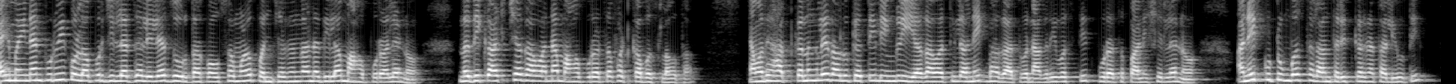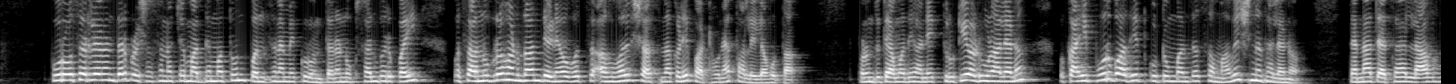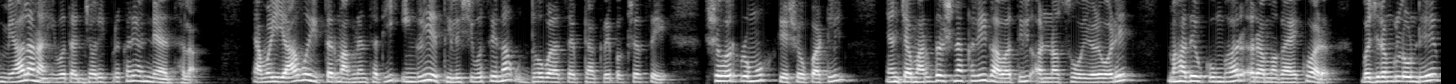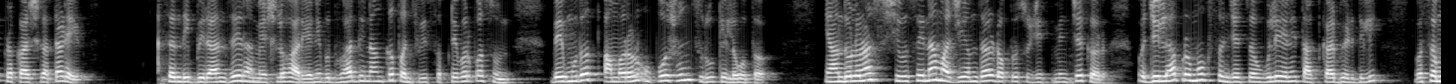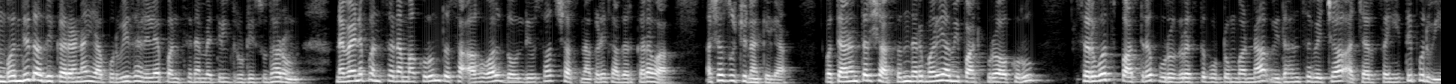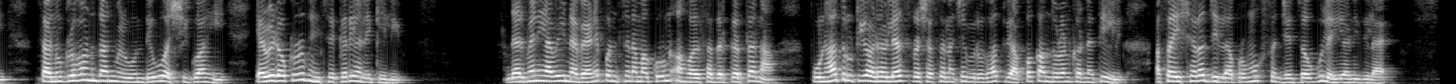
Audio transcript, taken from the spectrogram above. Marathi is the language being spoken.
काही महिन्यांपूर्वी कोल्हापूर जिल्ह्यात झालेल्या जोरदार पावसामुळे पंचगंगा नदीला महापूर आल्यानं नदीकाठच्या गावांना महापुराचा फटका बसला होता. त्यामध्ये हातकणंगले तालुक्यातील इंगळी या गावातील अनेक भागात व नागरी वस्तीत पुराचं पाणी शिरल्यानं अनेक कुटुंब स्थलांतरित करण्यात आली होती. पूर ओसरल्यानंतर प्रशासनाच्या माध्यमातून पंचनामे करून त्यांना नुकसान भरपाई व सानुग्रह अनुदान देण्याबाबतचा अहवाल शासनाकडे पाठवण्यात आलेला होता. परंतु त्यामध्ये अनेक त्रुटी आढळून आल्यानं व काही पूरबाधित कुटुंबांचा समावेश न झाल्यानं त्यांना त्याचा लाभ मिळाला नाही व त्यांच्यावर एक प्रकारे अन्याय झाला. त्यामुळे या व इतर मागण्यांसाठी इंगळी येथील शिवसेना उद्धव बाळासाहेब ठाकरे पक्षाचे शहर प्रमुख केशव पाटील यांच्या मार्गदर्शनाखाली गावातील अण्णासो येळवडे महादेव कुंभार रामा गायकवाड बजरंग लोंढे प्रकाश गाताडे संदीप बिरांजे रमेश लोहार यांनी बुधवार दिनांक पंचवीस सप्टेंबरपासून बेमुदत आमरण उपोषण सुरू केलं होतं. या आंदोलनात शिवसेना माजी आमदार डॉक्टर सुजित मिंचेकर व जिल्हा प्रमुख संजय चौगुले यांनी तात्काळ भेट दिली व संबंधित अधिकाऱ्यांना यापूर्वी झालेल्या पंचनाम्यातील त्रुटी सुधारून नव्याने पंचनामा करून तसा अहवाल दोन दिवसात शासनाकडे सादर करावा अशा सूचना केल्या व त्यानंतर शासन दरबारी आम्ही पाठपुरावा करू. सर्वच पात्र पूरग्रस्त कुटुंबांना विधानसभेच्या आचारसंहितेपूर्वी सानुग्रह अनुदान मिळवून देऊ अशी ग्वाही यावेळी डॉक्टर मिंचेकर यांनी केली. दरम्यान यावेळी नव्याने पंचनामा करून अहवाल सादर करताना पुन्हा त्रुटी आढळल्यास प्रशासनाच्या विरोधात व्यापक आंदोलन करण्यात येईल असा इशारा जिल्हा प्रमुख संजय चौगुले यांनी दिलाय.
